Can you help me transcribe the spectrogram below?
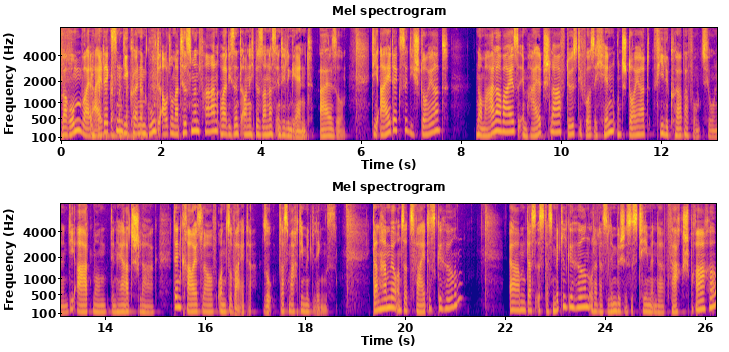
Warum? Weil Eidechsen, die können gut Automatismen fahren, aber die sind auch nicht besonders intelligent. Also, die Eidechse, die steuert normalerweise im Halbschlaf, döst die vor sich hin und steuert viele Körperfunktionen, die Atmung, den Herzschlag, den Kreislauf und so weiter. So, das macht die mit links. Dann haben wir unser zweites Gehirn, das ist das Mittelgehirn oder das limbische System in der Fachsprache.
